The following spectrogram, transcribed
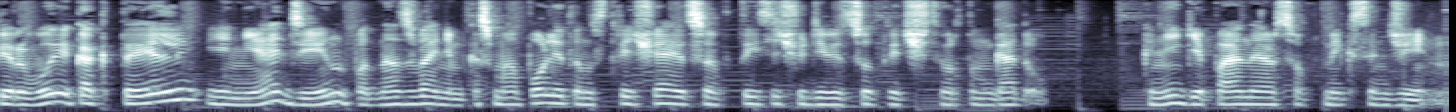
Впервые коктейль, и не один, под названием «Космополитен» встречается в 1934 году книге Pioneers of Mix and.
